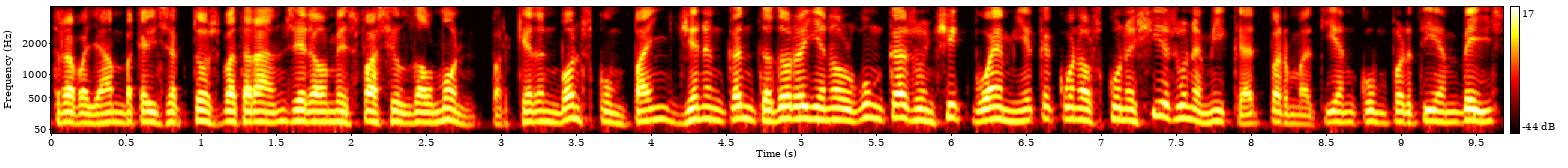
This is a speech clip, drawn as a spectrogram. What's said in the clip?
treballar amb aquells actors veterans era el més fàcil del món, perquè eren bons companys, gent encantadora i en algun cas un xic bohèmia que quan els coneixies una mica et permetien compartir amb ells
